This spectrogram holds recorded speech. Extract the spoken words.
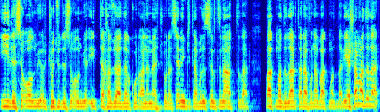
İyi dese olmuyor, kötü dese olmuyor. İttehazu adel Kur'an'ı mehcura. Senin kitabını sırtına attılar. Bakmadılar, tarafına bakmadılar, yaşamadılar.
